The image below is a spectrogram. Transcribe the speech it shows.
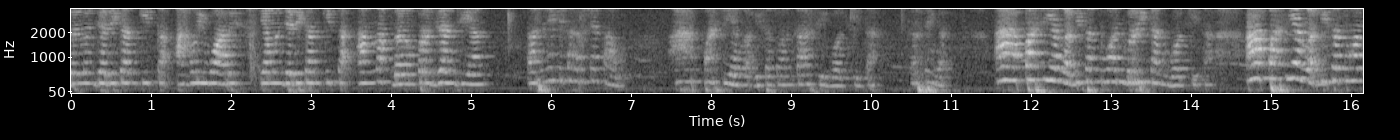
dan menjadikan kita ahli waris yang menjadikan kita anak dalam perjanjian. Artinya kita harusnya tahu apa sih yang nggak bisa Tuhan kasih buat kita. Ngerti nggak? Apa sih yang nggak bisa Tuhan berikan buat kita? Apa sih yang nggak bisa Tuhan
